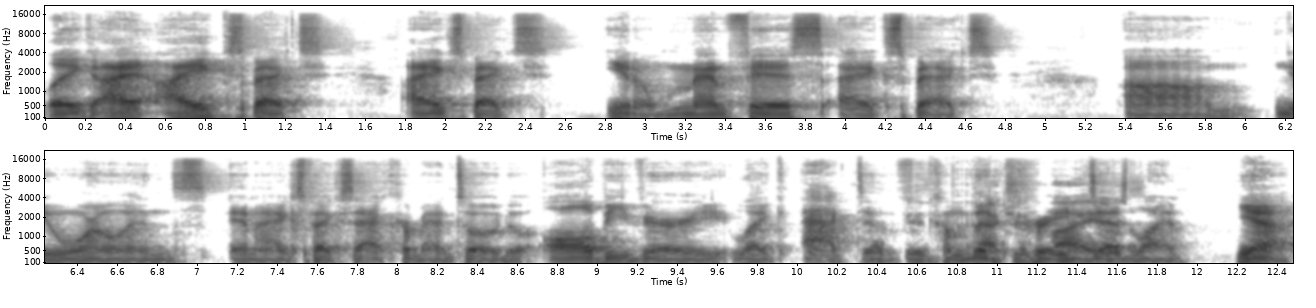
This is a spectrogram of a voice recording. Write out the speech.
like I I expect I expect, you know, Memphis, I expect um, New Orleans, and I expect Sacramento to all be very like active, active come the active trade bias. deadline. Yeah,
